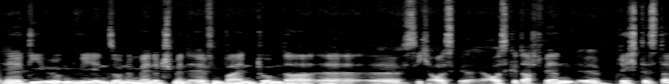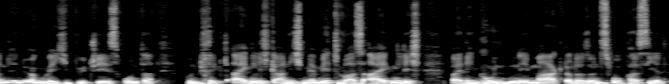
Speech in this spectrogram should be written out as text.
äh, die irgendwie in so einem Management-Elfenbeinturm da äh, äh, sich aus, ausgedacht werden, äh, bricht es dann in irgendwelche Budgets runter und kriegt eigentlich gar nicht mehr mit, was eigentlich bei den Kunden im Markt oder sonst wo passiert,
